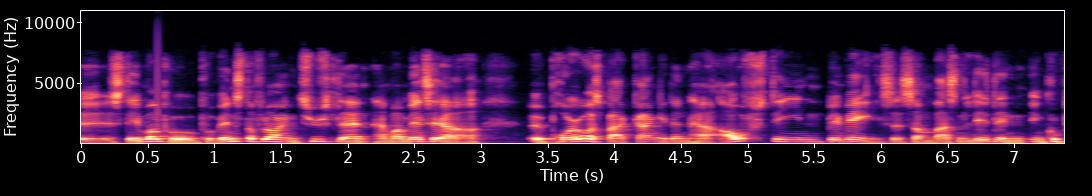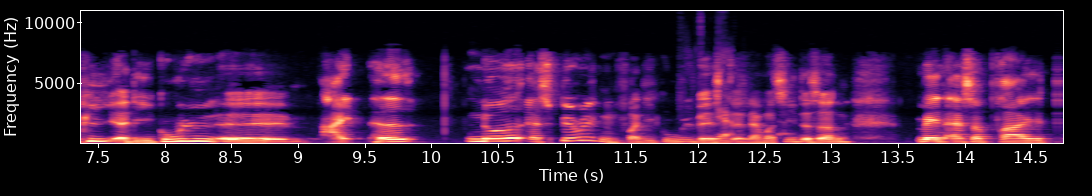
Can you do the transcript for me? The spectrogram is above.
øh, stemmer på, på venstrefløjen i Tyskland. Han var med til at øh, prøve at sparke gang i den her Aufstehen-bevægelse, som var sådan lidt en, en kopi af de gule, øh, nej, havde noget af spiriten fra de gule veste, ja. lad mig sige det sådan. Men altså fra et,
